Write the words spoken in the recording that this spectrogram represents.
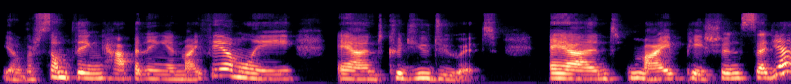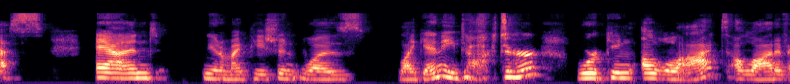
you know there's something happening in my family and could you do it? And my patient said yes and, you know, my patient was like any doctor, working a lot, a lot of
